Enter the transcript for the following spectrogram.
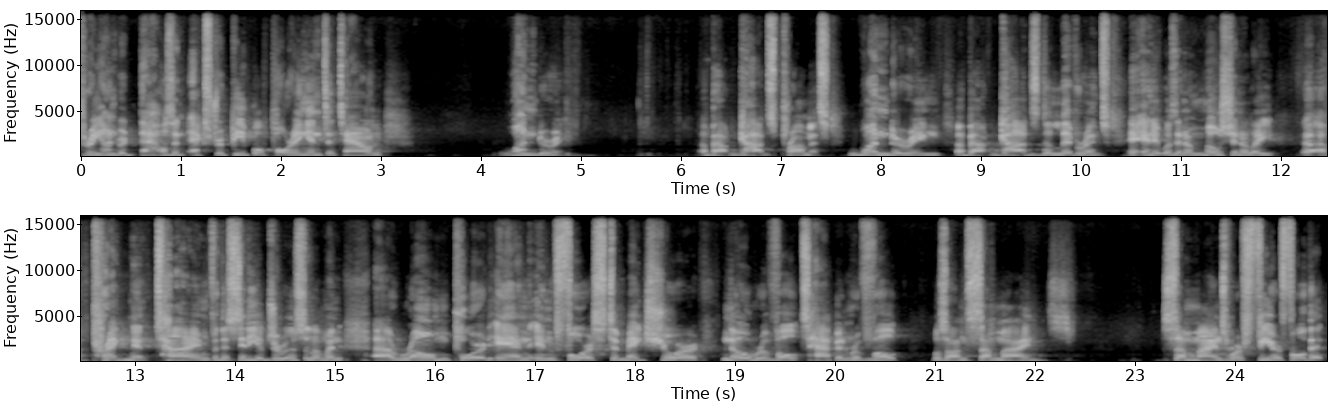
300,000 extra people pouring into town, wondering about God's promise, wondering about God's deliverance. And it was an emotionally uh, pregnant time for the city of Jerusalem when uh, Rome poured in in force to make sure no revolts happened. Revolt was on some minds. Some minds were fearful that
